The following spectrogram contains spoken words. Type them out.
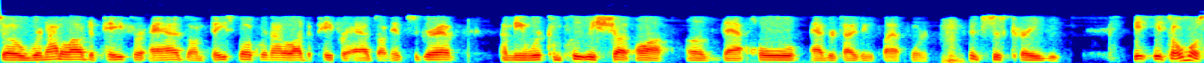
so we're not allowed to pay for ads on Facebook. We're not allowed to pay for ads on Instagram. I mean, we're completely shut off of that whole advertising platform. Hmm. It's just crazy. It, it's almost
